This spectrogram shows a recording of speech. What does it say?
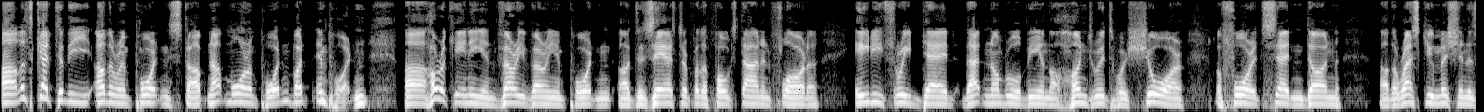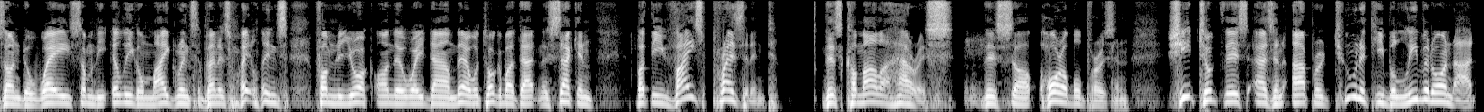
Uh, let's get to the other important stuff. Not more important, but important. Uh, Hurricane Ian, very very important uh, disaster for the folks down in Florida. 83 dead. That number will be in the hundreds, we're sure, before it's said and done. Uh, the rescue mission is underway. Some of the illegal migrants, Venezuelans from New York, on their way down there. We'll talk about that in a second. But the vice president, this Kamala Harris, this uh, horrible person, she took this as an opportunity, believe it or not,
